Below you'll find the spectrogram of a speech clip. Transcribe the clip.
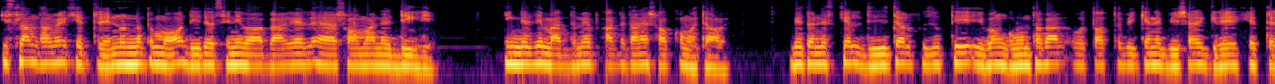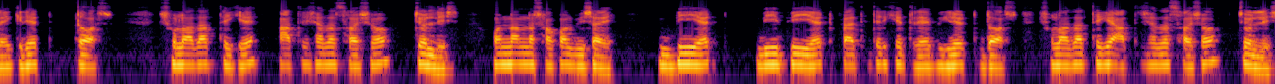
ইসলাম ধর্মের ক্ষেত্রে ন্যূনতম দ্বিতীয় শ্রেণি বা বিভাগের আহ, সমমানের ডিগ্রি ইংরেজি মাধ্যমে পাঠদানে সক্ষম হতে হবে। বেতন স্কেল ডিজিটাল প্রযুক্তি এবং গ্রন্থাগার ও তথ্য বিজ্ঞানের বিষয়ের গ্রে ক্ষেত্রে গ্রেড দশ, ষোলো হাজার থেকে আটত্রিশ হাজার ছয়শো চল্লিশ। অন্যান্য সকল বিষয়ে বিএড, বিপিএড প্রার্থীদের ক্ষেত্রে গ্রেড দশ, ষোলো হাজার থেকে আটত্রিশ হাজার ছয়শো চল্লিশ।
